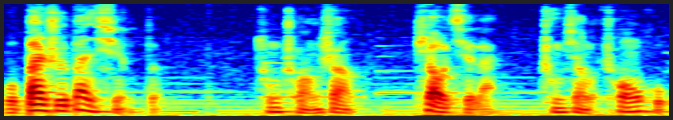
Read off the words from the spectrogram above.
我半睡半醒的，从床上跳起来，冲向了窗户，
